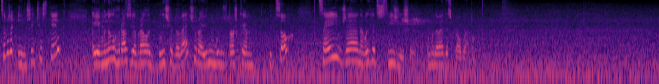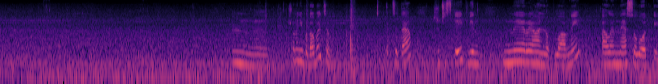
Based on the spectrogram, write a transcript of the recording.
Це вже інший чизкейк. І минулого разу я брала ближче до вечора, і він, мабуть, трошки підсох. Цей вже на вигляд свіжіший. Тому давайте спробуємо. Що мені подобається, так це те, що чизкейк він нереально плавний, але не солодкий.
